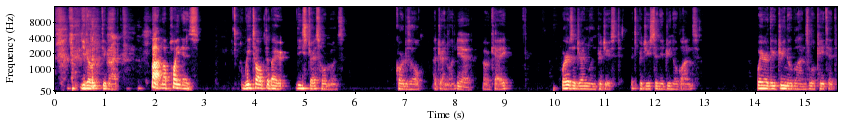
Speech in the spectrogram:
you don't do bad. But my point is, we talked about these stress hormones, cortisol, adrenaline. Yeah. Okay. Where is adrenaline produced? It's produced in the adrenal glands. Where are the adrenal glands located?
